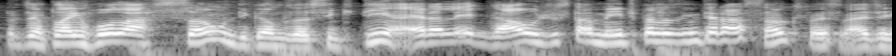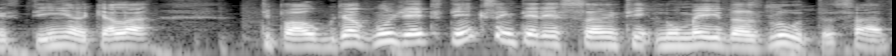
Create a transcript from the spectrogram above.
Por exemplo, a enrolação, digamos assim, que tinha, era legal justamente pelas interações que os personagens tinham, aquela. Tipo, de algum jeito tinha que ser interessante no meio das lutas, sabe?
